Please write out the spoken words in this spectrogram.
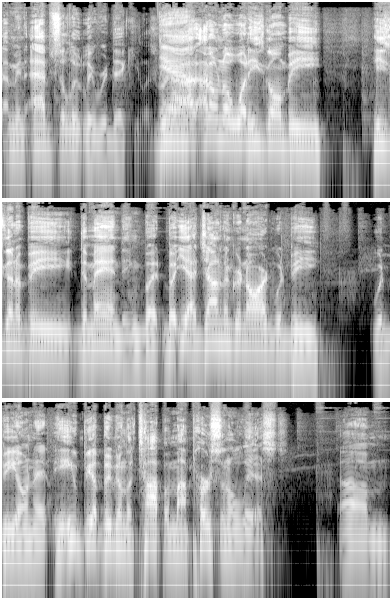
I mean, absolutely ridiculous. right? Yeah. I, I don't know what he's going to be. He's going to be demanding, but but yeah, Jonathan Greenard would be would be on that. He would be up be on the top of my personal list. Um,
